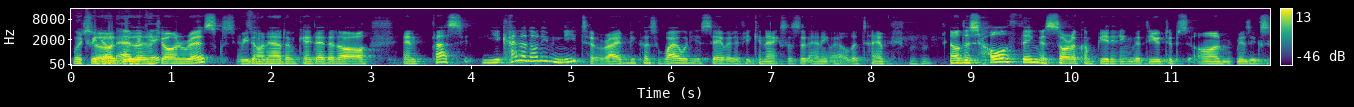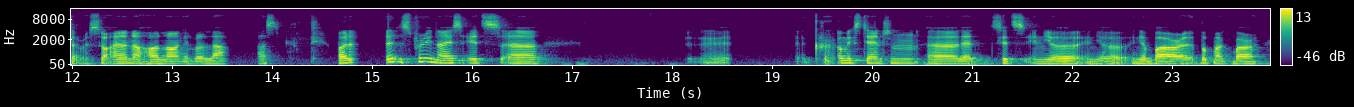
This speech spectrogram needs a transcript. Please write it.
Which so we don't do advocate. that at your own risks. That's we don't advocate that at all. And plus, you kind of don't even need to, right? Because why would you save it if you can access it anyway all the time? Mm-hmm. Now, this whole thing is sort of competing with YouTube's own music service. So I don't know how long it will last. But it's pretty nice. It's uh, a Chrome extension uh, that sits in your in your in your bar bookmark bar,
